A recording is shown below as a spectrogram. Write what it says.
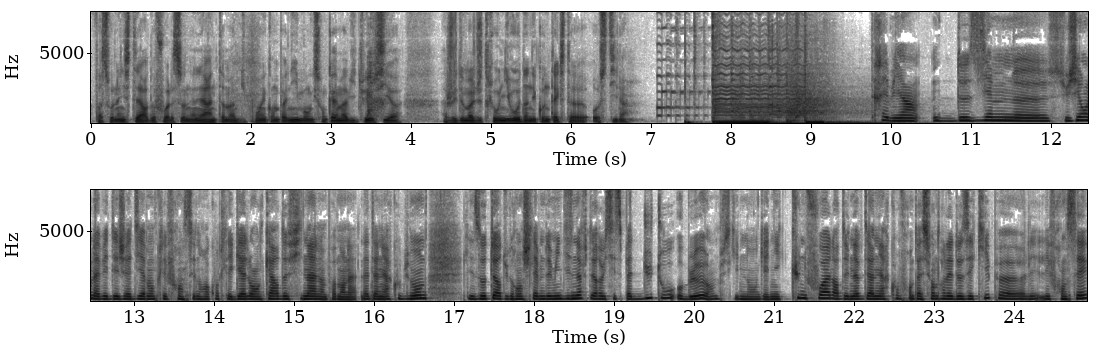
face au Leinster, deux fois la semaine dernière, Ntamak, Dupont et compagnie. Bon, ils sont quand même habitués aussi à, jouer des matchs de très haut niveau dans des contextes euh, hostiles. Très bien. Deuxième euh, sujet, on l'avait déjà dit avant que les Français ne rencontrent les Gallois en quart de finale hein, pendant la, dernière Coupe du Monde. Les auteurs du Grand Chelem 2019 ne réussissent pas du tout au bleu, hein, puisqu'ils n'ont gagné qu'une fois lors des neuf dernières confrontations entre les deux équipes, euh, les, Français,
